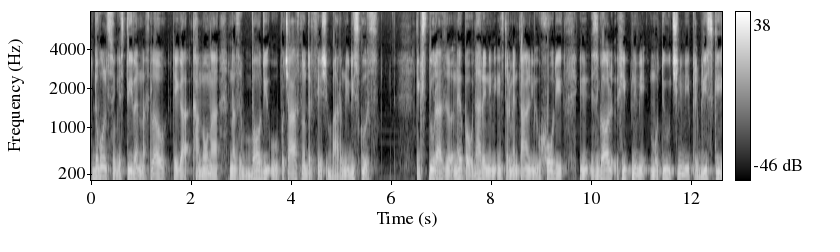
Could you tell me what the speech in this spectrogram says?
Dovolj sugestiven naslov tega kanona nas vodi v počasno drseč barvni diskurs. Tekstura z nepoudarjenimi instrumentalnimi vhodi in zgolj hipnimi motivčnimi pribliski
